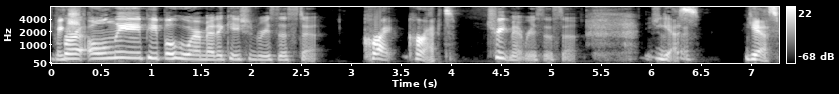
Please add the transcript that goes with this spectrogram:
Make For su- only people who are medication resistant, correct. Correct. treatment resistant. Yes. say. Yes.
